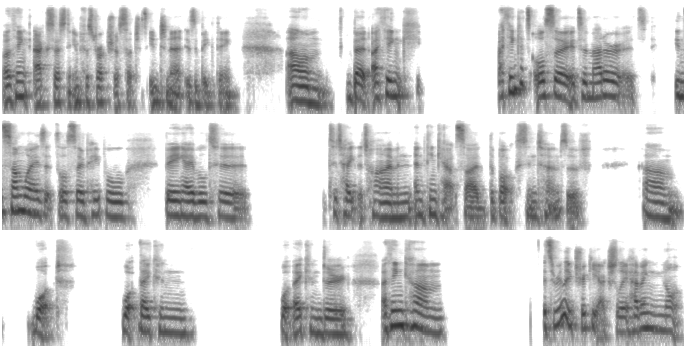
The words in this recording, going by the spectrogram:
I think access to infrastructure such as internet is a big thing. Um, but I think I think it's also it's a matter it's in some ways it's also people being able to to take the time and, and think outside the box in terms of um, what what they can what they can do. I think um, it's really tricky actually having not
